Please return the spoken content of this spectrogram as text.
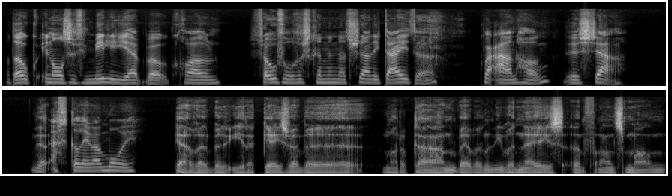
Want ook in onze familie hebben we ook gewoon zoveel verschillende nationaliteiten qua aanhang. Dus ja, Ja. is eigenlijk alleen maar mooi. Ja, we hebben Irakees, we hebben eh, Marokkaan, we hebben een Libanees, een Fransman,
